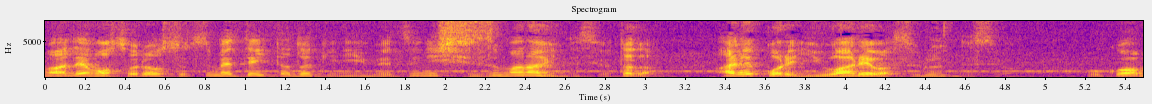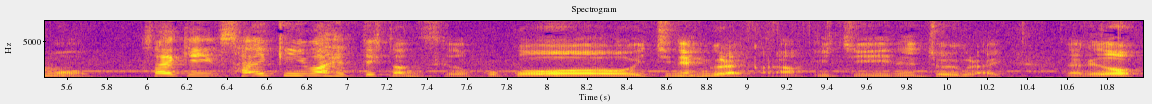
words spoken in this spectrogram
まあでもそれを進めていった時に別に沈まないんですよ。ただあれこれ言われはするんですよ。僕はもう最近最近は減ってきたんですけどここ1年ぐらいかな。1年ちょいぐらい。だけど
